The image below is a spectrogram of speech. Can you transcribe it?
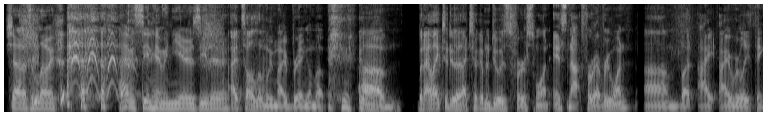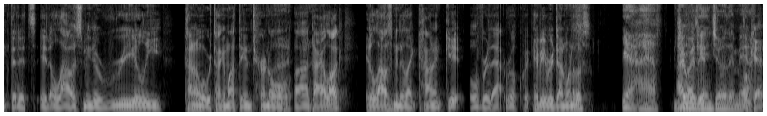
Shout out to Lloyd. I haven't seen him in years either. I told him we might bring him up. Um, but I like to do that. I took him to do his first one. It's not for everyone, um, but I, I really think that it's it allows me to really kind of what we're talking about the internal uh, dialogue. It allows me to like kind of get over that real quick. Have you ever done one of those? yeah, I have. I you really it? enjoy them. Yeah. Okay,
